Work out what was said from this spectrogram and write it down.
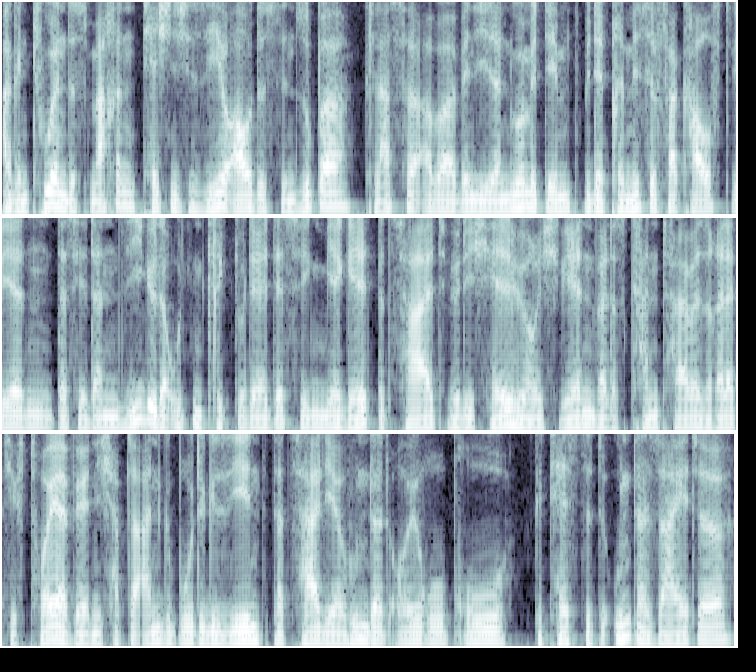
Agenturen das machen. Technische SEO-Autos sind super, klasse, aber wenn die dann nur mit dem, mit der Prämisse verkauft werden, dass ihr dann ein Siegel da unten kriegt oder ihr deswegen mehr Geld bezahlt, würde ich hellhörig werden, weil das kann teilweise relativ teuer werden. Ich habe da Angebote gesehen, da zahlt ihr 100 Euro pro getestete Unterseite.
